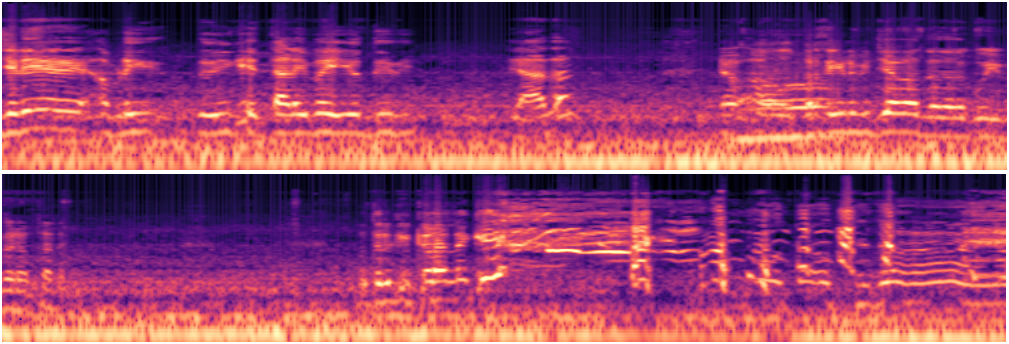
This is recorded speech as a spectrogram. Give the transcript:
ਜਿਹੜੇ ਆਪਣੀ ਦੂਜੀ ਖੇਤ ਵਾਲੀ ਪਈ ਹੁੰਦੀ ਸੀ ਯਾਦ ਆ? ਉਹ ਬਰਸੀਨ ਬੀਜਿਆ ਵਾ ਹੁੰਦਾ ਤਾਂ ਕੋਈ ਆਪਾਂ ਨੇ ਉਧਰ ਕਿਕੜਾ ਲੱਗੇ। ਉੱਥੇ ਉੱਥੇ ਤਾਂ ਹਾਂ ਇਹਨਾਂ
